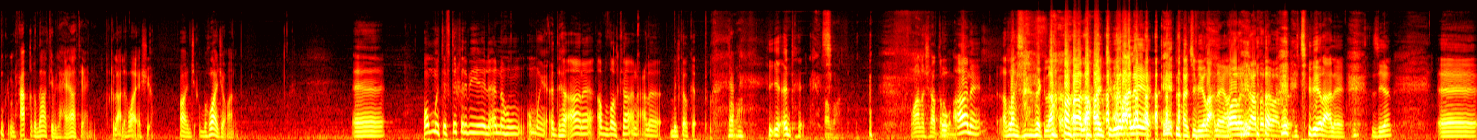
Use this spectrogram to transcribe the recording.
ممكن محقق ذاتي بالحياة يعني خلال هواي ج- بهواي جوانب آه، أمي تفتخر بي لأنه أمي عندها أنا أفضل كائن على بالكوكب. طبعا. هي عندها. طبعا. وأنا شاطر. وأنا الله يسلمك. لا لا هاي كبيره علي لا كبيره علي. والله شاطر كبيره عليه. زين. آه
